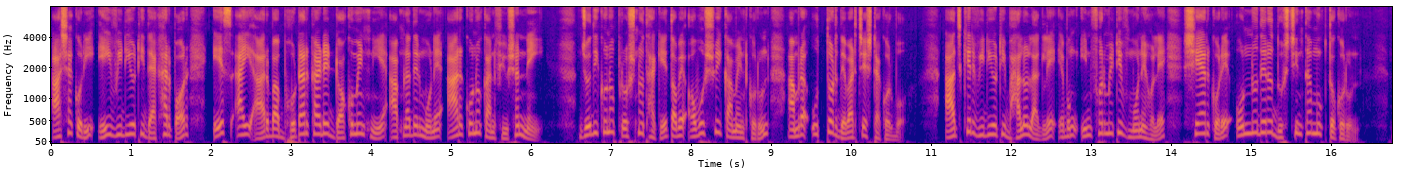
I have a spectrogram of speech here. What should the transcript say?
আশা করি এই ভিডিওটি দেখার পর এসআইআর বা ভোটার কার্ডের ডকুমেন্ট নিয়ে আপনাদের মনে আর কোনো কনফিউশন নেই। যদি কোনো প্রশ্ন থাকে, তবে অবশ্যই কমেন্ট করুন, আমরা উত্তর দেবার চেষ্টা করব। আজকের ভিডিওটি ভালো লাগলে এবং ইনফরমেটিভ মনে হলে শেয়ার করে অন্যদেরও দুশ্চিন্তা মুক্ত করুন।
